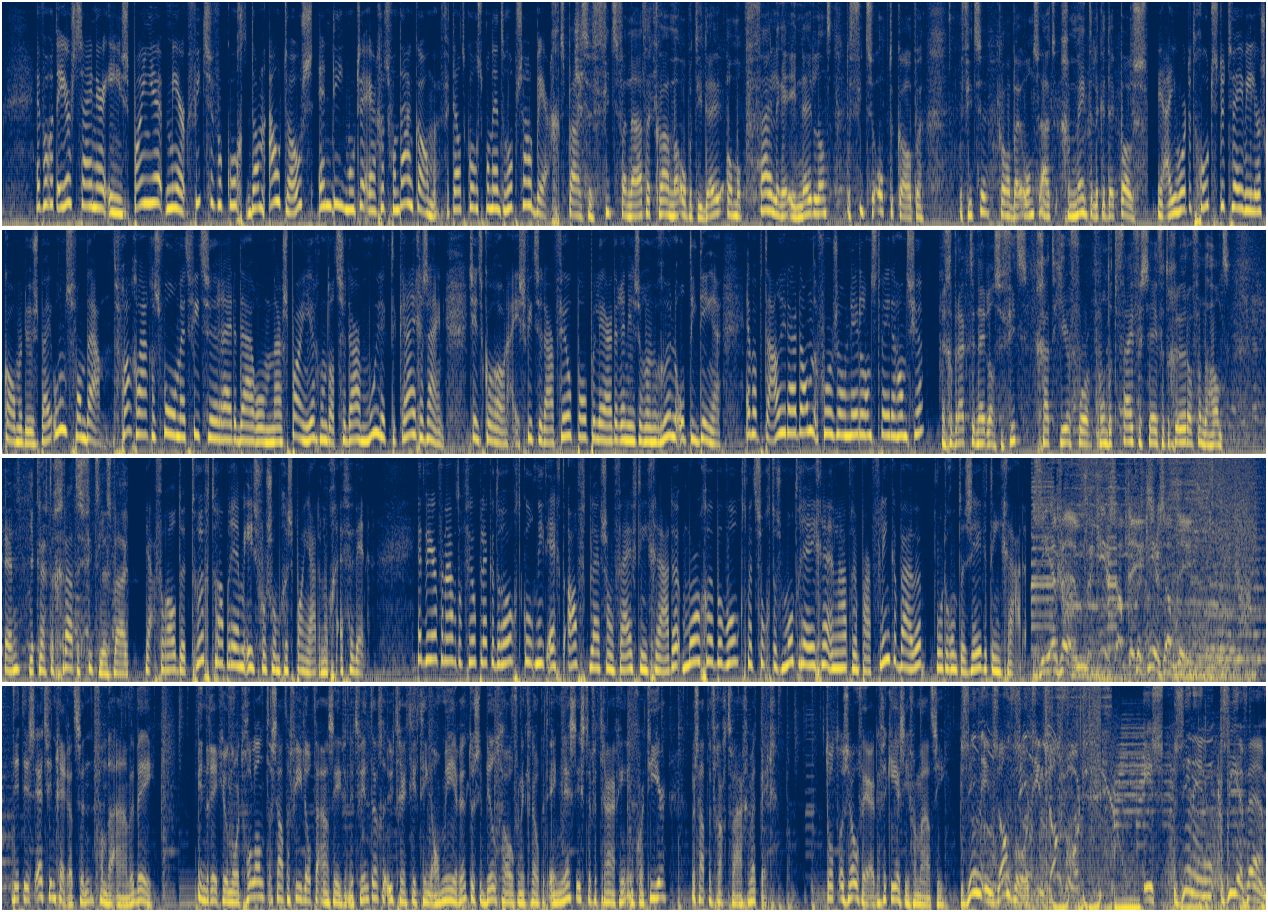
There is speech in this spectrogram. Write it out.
En voor het eerst zijn er in Spanje meer fietsen verkocht dan auto's. En die moeten ergens vandaan komen, vertelt correspondent Rob Zoutberg. Spaanse fietsfanaten kwamen op het idee om op veilingen in Nederland de fietsen op te kopen. De fietsen komen bij ons uit gemeentelijke depots. Ja, je hoort het goed. De tweewielers komen dus bij ons vandaan. Vrachtwagens vol met fietsen rijden daarom naar Spanje, omdat ze daar moeilijk te krijgen zijn. Sinds corona is fietsen daar veel populairder en is er een run op die dingen. En wat betaal je daar dan voor zo'n Nederlands tweedehandsje? Een gebruikte Nederlandse fiets gaat hier voor 175 euro van de hand. En je krijgt er gratis fietsles bij. Ja, vooral de terugtraprem is voor sommige Spanjaarden nog even wennen. Het weer vanavond op veel plekken droogt, koelt niet echt af. Het blijft zo'n 15 graden. Morgen bewolkt met ochtends motregen en later een paar flinke buien. wordt rond de 17 graden. ZFM, verkeersupdate. verkeersupdate. Dit is Edwin Gerritsen van de ANWB. In de regio Noord-Holland staat een file op de A27, Utrecht richting Almere. Tussen Beeldhoven en Knoop het Eemnes is de vertraging een kwartier. Er staat een vrachtwagen met pech. Tot zover de verkeersinformatie. Zin in Zandvoort, zin in Zandvoort. Is Zin in ZFM.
